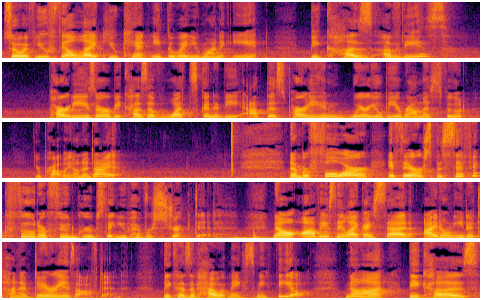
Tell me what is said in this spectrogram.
So if you feel like you can't eat the way you want to eat because of these parties or because of what's going to be at this party and where you'll be around this food, you're probably on a diet. Number four, if there are specific food or food groups that you have restricted. Now, obviously, like I said, I don't eat a ton of dairy as often because of how it makes me feel, not because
